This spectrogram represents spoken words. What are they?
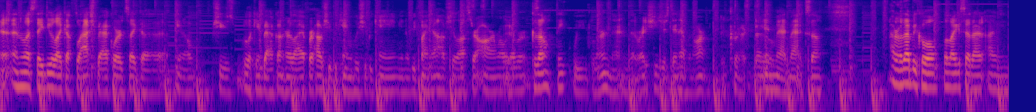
Un- Unless they do like a flashback where it's like a, you know, she's looking back on her life or how she became who she became. You know, we find out how she lost her arm or whatever. Because I don't think we learned that in that, right? She just didn't have an arm Correct. In. Mad Max. So I don't know. That'd be cool. But like I said, I, I mean,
